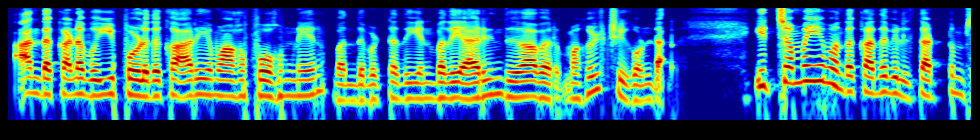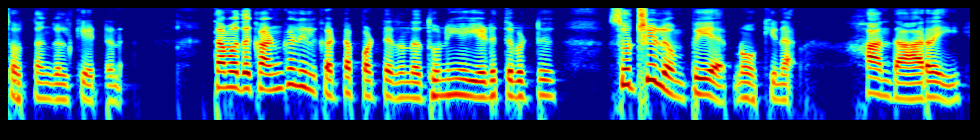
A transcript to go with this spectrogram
அந்த கனவு இப்பொழுது காரியமாக போகும் நேரம் வந்துவிட்டது என்பதை அறிந்து அவர் மகிழ்ச்சி கொண்டார். இச்சமயம் அந்த கதவில் தட்டும் சத்தங்கள் கேட்டன. தமது கண்களில் கட்டப்பட்டிருந்த துணியை எடுத்துவிட்டு சுற்றிலும் பியர் நோக்கினார். அந்த அறை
